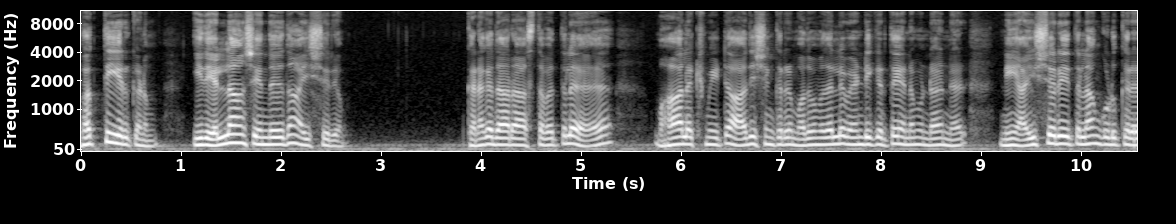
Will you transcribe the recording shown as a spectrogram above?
பக்தி இருக்கணும். இது எல்லாம் சேர்ந்தது தான் ஐஸ்வர்யம். கனகதாராஸ்தவத்தில் மகாலட்சுமிகிட்ட ஆதிசங்கரர் முத முதல்ல வேண்டிக்கிறதே என்ன பண்ணுறாருன்னார் நீ ஐஸ்வர்யத்தெல்லாம் கொடுக்குற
